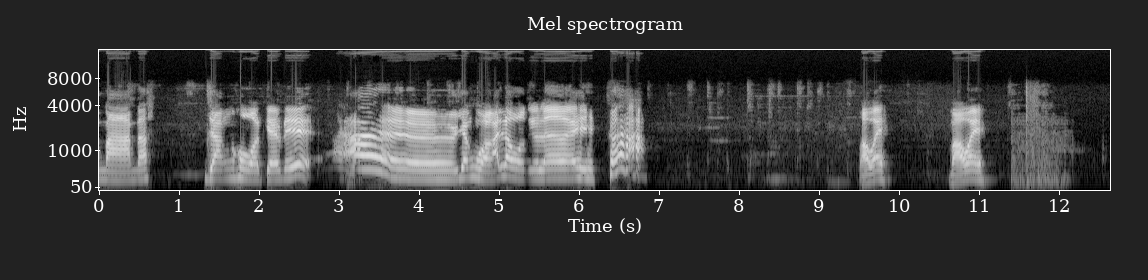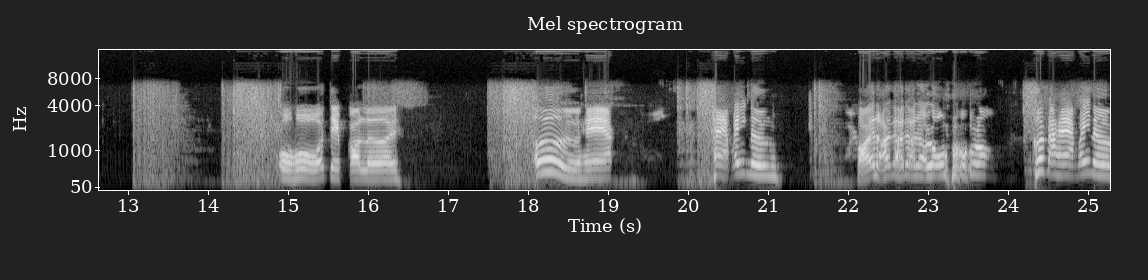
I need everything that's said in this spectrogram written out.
ำนานนะ ยังโหดเกมนี้ ยังหัวกันโหลกอยู่เลยมาเว้ยมาเว้ยโอ้โห เจ็บก่อนเลย เออแหกแหกไปอีกหนึ่งถอยถอยถอยถอยลงลงลงขึ้นมาแหกไปอีกหนึ่ง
